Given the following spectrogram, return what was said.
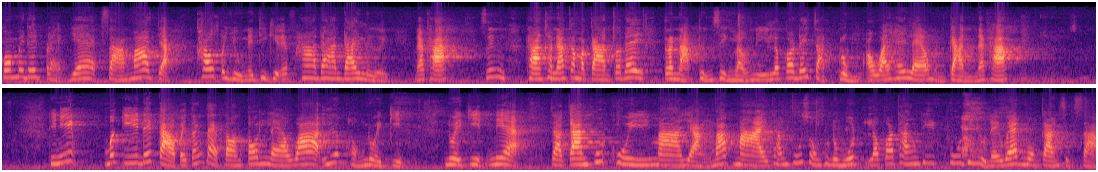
ก็ไม่ได้แปลกแยก สามารถจะเข้าไปอยู่ใน TQF 5 ด้านได้เลยนะคะซึ่งทางคณะกรรมการก็ได้ตระหนักถึงสิ่งเหล่านี้ แล้วก็ได้จัดกลุ่มเอาไว้ให้แล้วเหมือนกันนะคะ ทีนี้เมื่อกี้ได้กล่าวไปตั้งแต่ตอนต้นแล้วว่าเรื่องของหน่วยกิจ หน่วยกิจเนี่ย จากการพูดคุยมาอย่างมากมาย ทั้งผู้ทรงคุณวุฒิแล้วก็ทั้งที่ผู้ที่อยู่ในแวดวงการศึกษา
